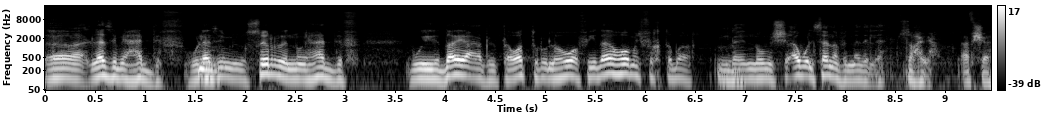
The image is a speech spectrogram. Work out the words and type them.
آه. لازم يهدف ولازم يصر إنه يهدف ويضيع التوتر اللي هو فيه ده هو مش في اختبار لأنه مش أول سنة في النادي الأهلي. صحيح. قفشة.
